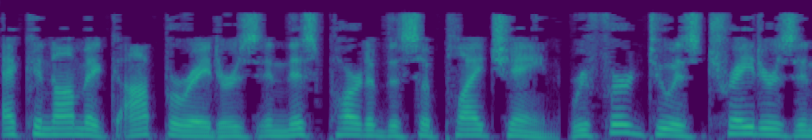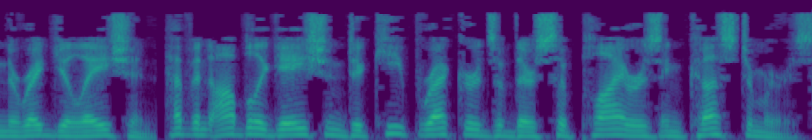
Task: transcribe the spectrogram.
economic operators in this part of the supply chain referred to as traders in the regulation have an obligation to keep records of their suppliers and customers.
